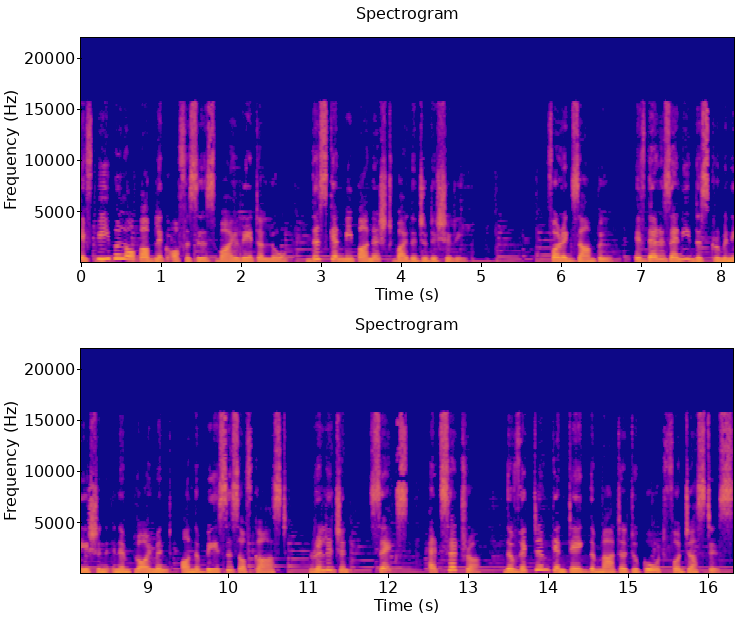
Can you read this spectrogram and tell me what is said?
If people or public officers violate a law, this can be punished by the judiciary. For example, if there is any discrimination in employment on the basis of caste, religion, sex, etc., the victim can take the matter to court for justice.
